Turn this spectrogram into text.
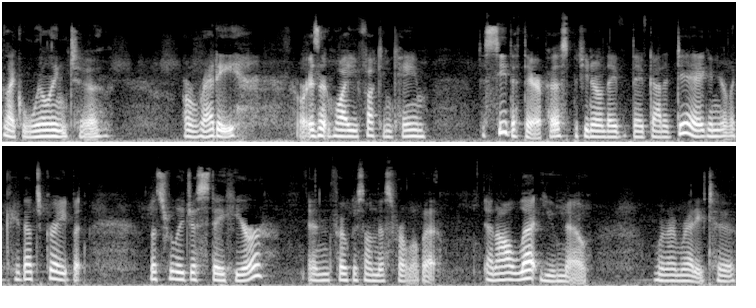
like willing to or ready or isn't why you fucking came to see the therapist but you know they've, they've got to dig and you're like hey that's great but let's really just stay here and focus on this for a little bit. And i'll let you know when i'm ready to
